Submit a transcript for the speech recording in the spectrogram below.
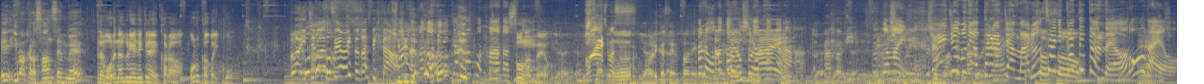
え今から3戦目？うでも俺殴り合いできないからオルカが行こうわ一番強い人出してきた。なんかちゃんだもんなそうなんだよ。いやいやお願いします。うん。いやオルカ先輩お願いし彼お腹良くなったから。しょうがないよ大丈夫だよタラちゃん。丸さんに勝ってたんだよ。そうだよ。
